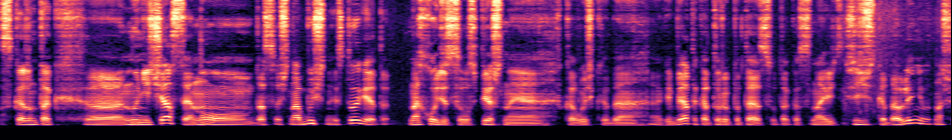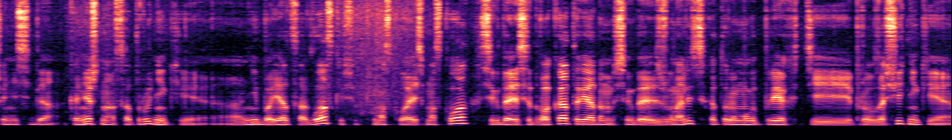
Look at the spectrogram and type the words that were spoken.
Скажем так, э, ну, не частая, но достаточно обычная история. Это находятся успешные, в кавычках, да, ребята, которые пытаются пытаются вот так остановить физическое давление в отношении себя. Конечно, сотрудники, они боятся огласки. Все-таки Москва есть Москва. Всегда есть адвокаты рядом, всегда есть журналисты, которые могут приехать, и правозащитники.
